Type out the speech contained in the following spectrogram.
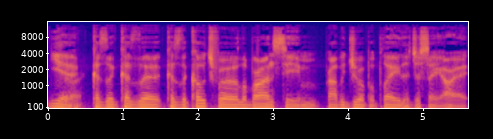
Yeah, Sure. because the because the because the coach for LeBron's team probably drew up a play to just say, all right,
